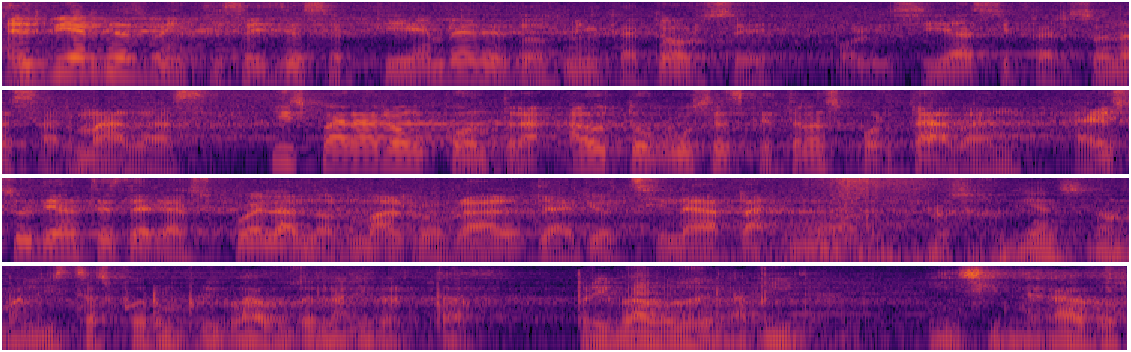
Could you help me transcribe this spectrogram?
El viernes 26 de septiembre de 2014, policías y personas armadas dispararon contra autobuses que transportaban a estudiantes de la Escuela Normal Rural de Ayotzinapa. Los estudiantes normalistas fueron privados de la libertad, privados de la vida, incinerados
